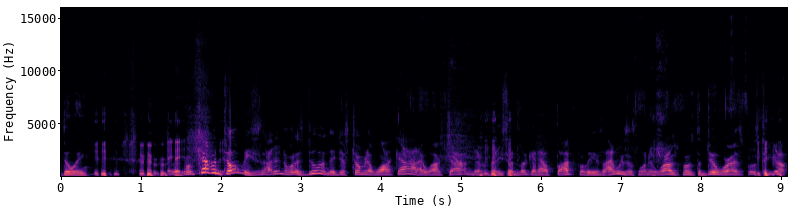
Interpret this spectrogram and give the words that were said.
doing. right. Well, Kevin told me, he says, I didn't know what I was doing. They just told me to walk out. I walked out, and everybody said, Look at how thoughtful he is. I was just wondering what I was supposed to do, where I was supposed to go.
